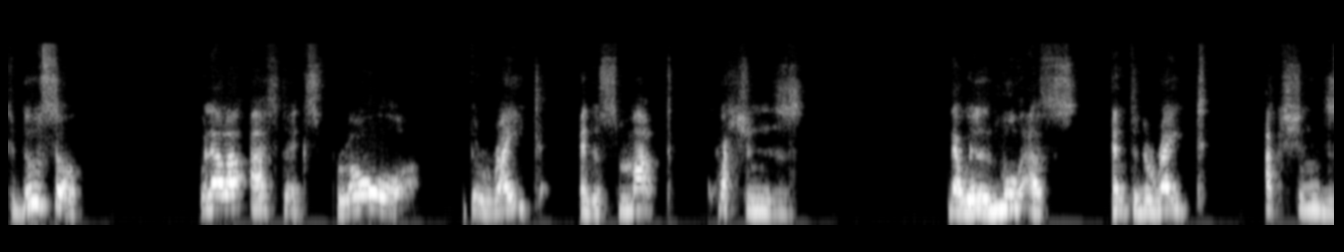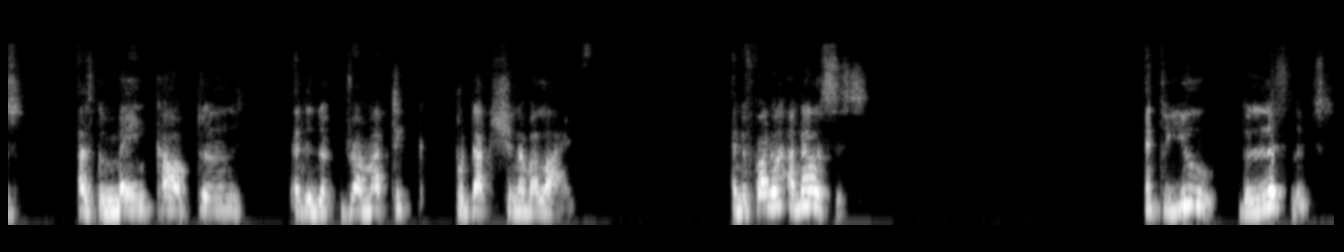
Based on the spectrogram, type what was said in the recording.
To do so will allow us to explore the right and the smart questions that will move us into the right actions as the main characters and in the dramatic production of a life. And the final analysis and to you, the listeners,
